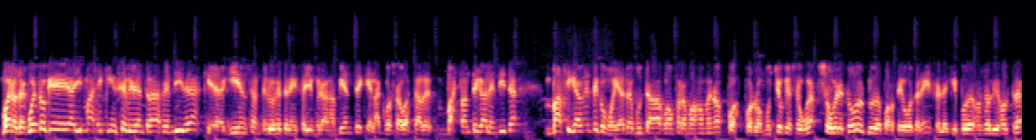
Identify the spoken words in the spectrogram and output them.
Bueno, te cuento que hay más de 15.000 entradas vendidas, que aquí en Santa Cruz de Tenerife hay un gran ambiente, que la cosa va a estar bastante calentita. Básicamente, como ya te apuntaba Juan Fran más o menos, pues por lo mucho que se juega, sobre todo el Club Deportivo Tenerife, el equipo de José Luis Oltra,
